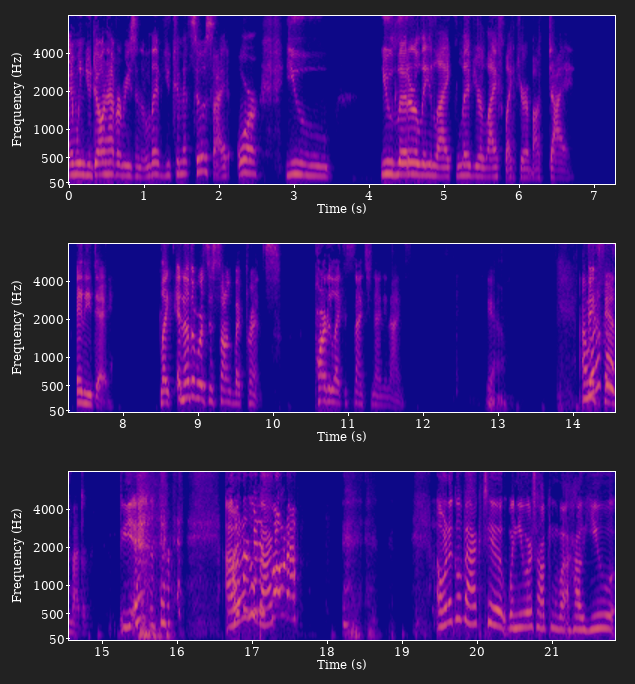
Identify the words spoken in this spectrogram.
And when you don't have a reason to live, you commit suicide or you you literally like live your life like you're about to die any day. Like in other words, a song by Prince, Party Like It's 1999. Yeah. I Big fan, go, by the way. Yeah. I want to go back. I want to go back to when you were talking about how you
